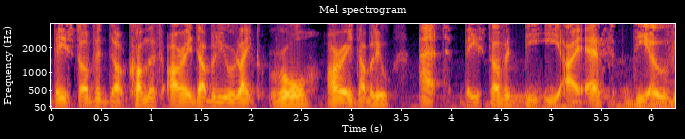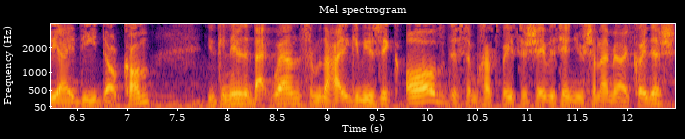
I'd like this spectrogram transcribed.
beisdovid.com. That's R-A-W like raw, R-A-W at beisdovid, B-E-I-S-D-O-V-I-D dot com. You can hear the background some of the Heilige music of the Simchas Beis Hashoeivah here in Yerushalayim Kodesh.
